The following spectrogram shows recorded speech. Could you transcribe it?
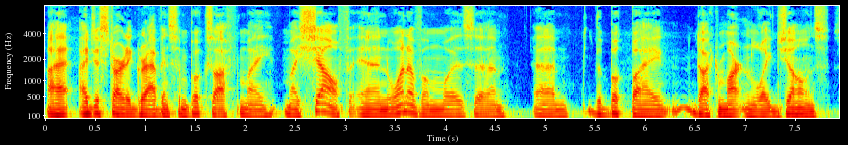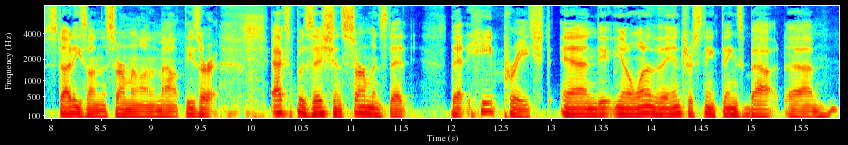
I, I, just started grabbing some books off my my shelf, and one of them was. Um, um, the book by Dr. Martyn Lloyd-Jones, Studies on the Sermon on the Mount. These are exposition sermons that that he preached, and you know one of the interesting things about um,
